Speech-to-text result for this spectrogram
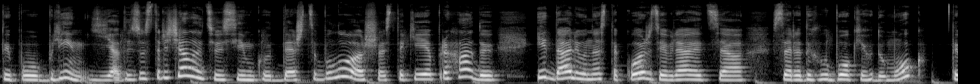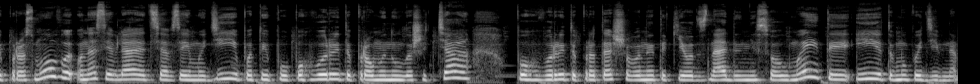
типу, блін, я десь зустрічала цю сімку, де ж це було? Щось таке я пригадую. І далі у нас також з'являється серед глибоких думок. Типу розмови у нас з'являються взаємодії по типу поговорити про минуле життя, поговорити про те, що вони такі от знайдені соулмейти і тому подібне.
